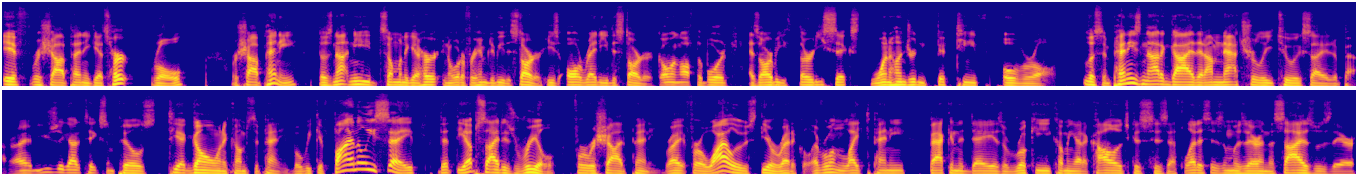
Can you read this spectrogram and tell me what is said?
if Rashad Penny gets hurt role. Rashad Penny does not need someone to get hurt in order for him to be the starter. He's already the starter, going off the board as RB 36, 115th overall listen, Penny's not a guy that I'm naturally too excited about, right? I've usually got to take some pills to get going when it comes to Penny. But we could finally say that the upside is real for Rashad Penny, right? For a while, it was theoretical. Everyone liked Penny back in the day as a rookie coming out of college because his athleticism was there and the size was there.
